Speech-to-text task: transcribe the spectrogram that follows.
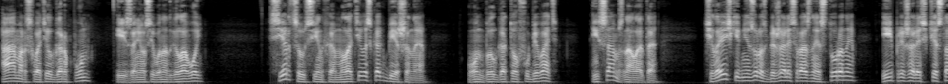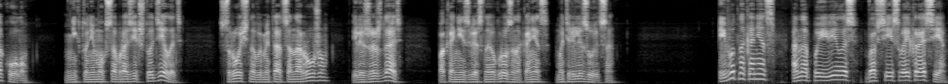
Амар схватил гарпун и занес его над головой. Сердце у Синха молотилось как бешеное. Он был готов убивать. И сам знал это. Человечки внизу разбежались в разные стороны и прижались к частоколу. Никто не мог сообразить, что делать срочно выметаться наружу или же ждать, пока неизвестная угроза, наконец, материализуется. И вот, наконец, она появилась во всей своей красе.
